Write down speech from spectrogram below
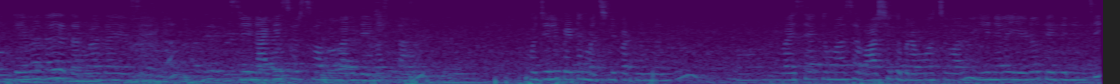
దేవాదాయ ధర్మాదాయ శాఖ శ్రీ నాగేశ్వర స్వామి వారి దేవస్థానం కొజ్జలిపేట మచిలీపట్నం నందు. వైశాఖ మాస వార్షిక బ్రహ్మోత్సవాలు ఈ నెల ఏడో తేదీ నుంచి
